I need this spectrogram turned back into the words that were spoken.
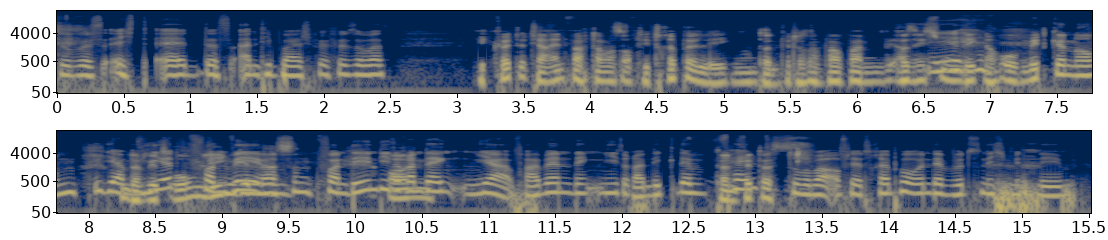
du bist echt ey, das Antibeispiel für sowas. Ihr könntet ja einfach da was auf die Treppe legen und dann wird das einfach beim, also nicht den Weg nach oben mitgenommen. Ja, Und dann wird oben von liegen wem? gelassen. Von denen, die dran denken. Ja, Fabian denkt nie dran. Der, Dann fällt wird das- drüber auf der Treppe und der wird's nicht mitnehmen.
